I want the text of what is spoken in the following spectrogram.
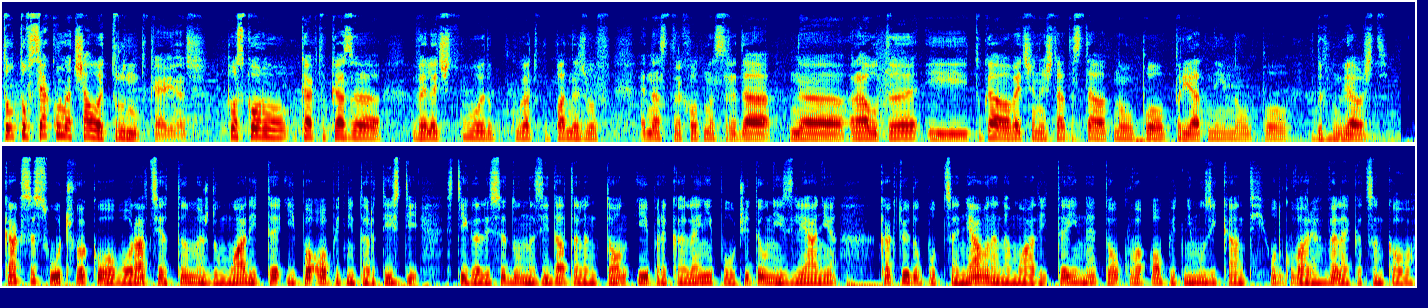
То, то всяко начало е трудно, така или иначе. По-скоро, както каза Велеч, хубаво е да, когато попаднеш в една страхотна среда на работа и тогава вече нещата стават много по-приятни и много по-вдъхновяващи. Как се случва колаборацията между младите и по-опитните артисти? Стига ли се до назидателен тон и прекалени поучителни излияния, както и до подценяване на младите и не толкова опитни музиканти, отговаря Велека Цанкова.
